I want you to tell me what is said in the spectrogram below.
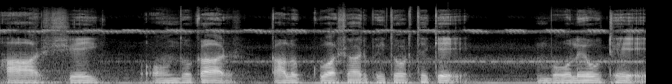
আর সেই অন্ধকার কালো কুয়াশার ভিতর থেকে বলে ওঠে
